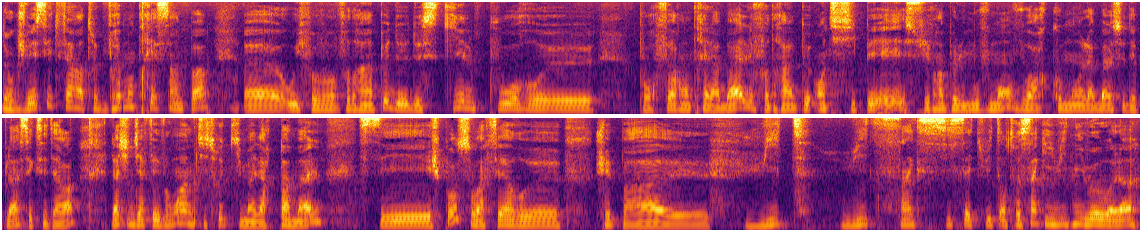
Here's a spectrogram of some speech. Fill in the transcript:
Donc je vais essayer de faire un truc vraiment très sympa euh, où il faudra un peu de, skill pour, euh, pour faire entrer la balle. Il faudra un peu anticiper, suivre un peu le mouvement, voir comment la balle se déplace, etc. Là j'ai déjà fait vraiment un petit truc qui m'a l'air pas mal. C'est, je pense on va faire, euh, je sais pas, 8 8, 5, 6, 7, 8, entre 5 et 8 niveaux, voilà,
